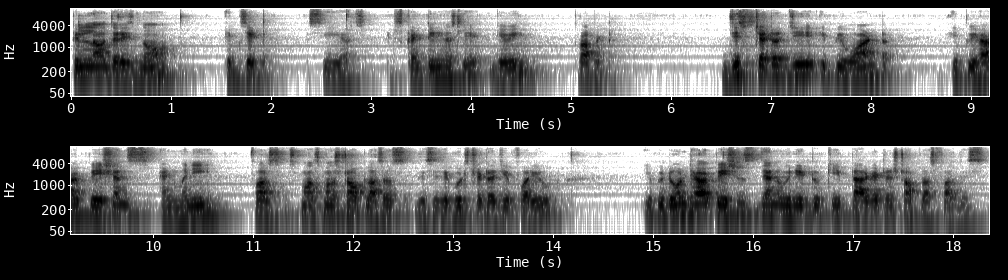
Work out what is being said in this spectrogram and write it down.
Till now there is no exit. See here it's continuously giving profit. This strategy if you want if you have patience and money for small small stop losses this is a good strategy for you. If you don't have patience then we need to keep target and stop loss for this.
